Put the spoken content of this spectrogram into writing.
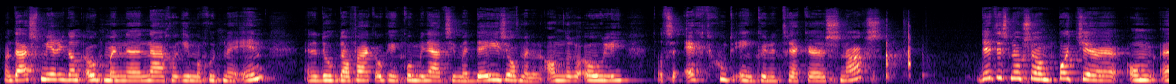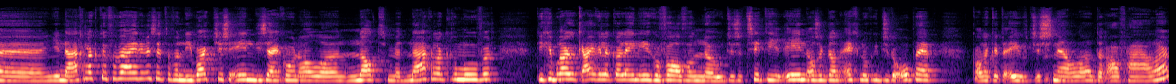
Want daar smeer ik dan ook mijn nagelriemen goed mee in. En dat doe ik dan vaak ook in combinatie met deze of met een andere olie. Dat ze echt goed in kunnen trekken s'nachts. Dit is nog zo'n potje om uh, je nagellak te verwijderen. Er zitten van die watjes in. Die zijn gewoon al uh, nat met nagellakremover. Die gebruik ik eigenlijk alleen in geval van nood. Dus het zit hierin. Als ik dan echt nog iets erop heb, kan ik het eventjes snel uh, eraf halen.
